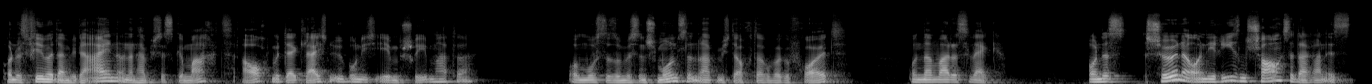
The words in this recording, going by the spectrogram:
Und es fiel mir dann wieder ein und dann habe ich das gemacht, auch mit der gleichen Übung, die ich eben beschrieben hatte. Und musste so ein bisschen schmunzeln und habe mich auch darüber gefreut. Und dann war das weg. Und das Schöne und die Riesenchance daran ist,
